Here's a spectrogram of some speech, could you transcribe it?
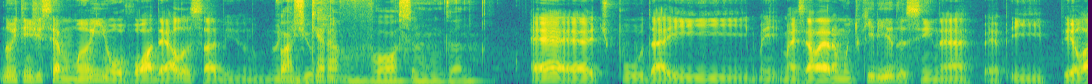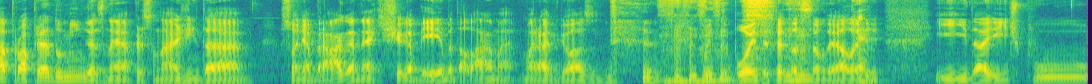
não entendi se é mãe ou avó dela, sabe? Eu, não, não eu acho que, que era avó, se não me engano. É, é, tipo, daí. Mas ela era muito querida, assim, né? É, e pela própria Domingas, né? A personagem da, Sônia Braga, né, que chega bêbada lá, maravilhosa. Muito boa a interpretação uhum. dela é. ali. E daí, tipo.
